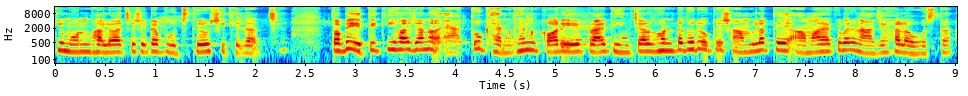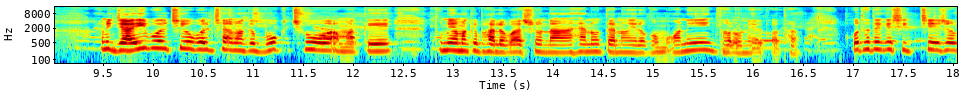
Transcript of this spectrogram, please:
কি মন ভালো আছে সেটা বুঝতেও শিখে যাচ্ছে। তবে এতে কি হয় জানো, এত ঘ্যান ঘ্যান করে প্রায় তিন চার ঘণ্টা ধরে ওকে সামলাতে আমার একেবারে নাজেহাল অবস্থা। আমি যাই বলছি, ও বলছে, আমাকে বকছো, আমাকে, তুমি আমাকে ভালোবাসো না, হেন তেন এরকম অনেক ধরনের কথা। কোথা থেকে শিখছে এসব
